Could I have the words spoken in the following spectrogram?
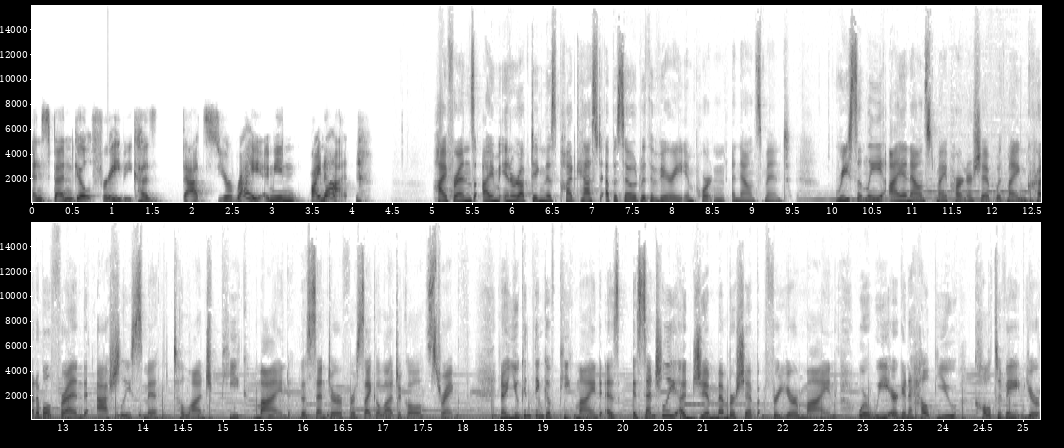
and spend guilt-free because that's your right. I mean, why not? Hi, friends. I'm interrupting this podcast episode with a very important announcement. Recently, I announced my partnership with my incredible friend Ashley Smith to launch Peak Mind, the Center for Psychological Strength. Now, you can think of Peak Mind as essentially a gym membership for your mind, where we are going to help you cultivate your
